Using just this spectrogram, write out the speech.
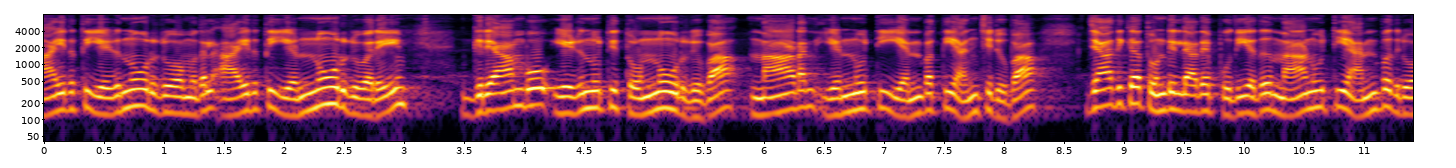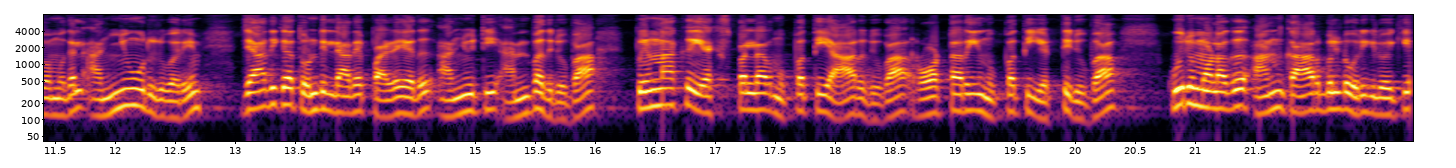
ആയിരത്തി എഴുന്നൂറ് രൂപ മുതൽ ആയിരത്തി എണ്ണൂറ് രൂപ വരെയും ഗ്രാമ്പു എഴുന്നൂറ്റി തൊണ്ണൂറ് രൂപ നാടൻ എണ്ണൂറ്റി എൺപത്തി അഞ്ച് രൂപ ജാതിക തൊണ്ടില്ലാതെ പുതിയത് നാനൂറ്റി അൻപത് രൂപ മുതൽ അഞ്ഞൂറ് രൂപ വരെയും ജാതിക തൊണ്ടില്ലാതെ പഴയത് അഞ്ഞൂറ്റി അൻപത് രൂപ പിണ്ണാക്ക് എക്സ്പെല്ലർ മുപ്പത്തി ആറ് രൂപ റോട്ടറി മുപ്പത്തി എട്ട് രൂപ കുരുമുളക് അൺകാർബിൾഡ് ഒരു കിലോയ്ക്ക്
